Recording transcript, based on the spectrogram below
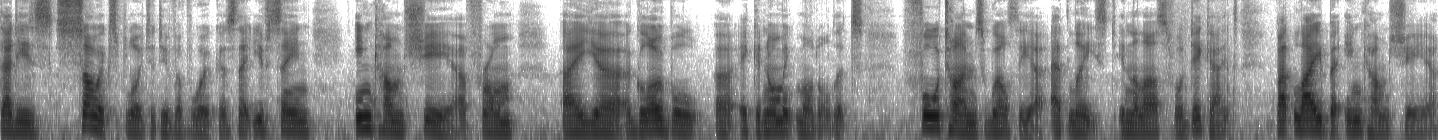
that is so exploitative of workers that you've seen income share from a, uh, a global uh, economic model that's four times wealthier at least in the last four decades, but labour income share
